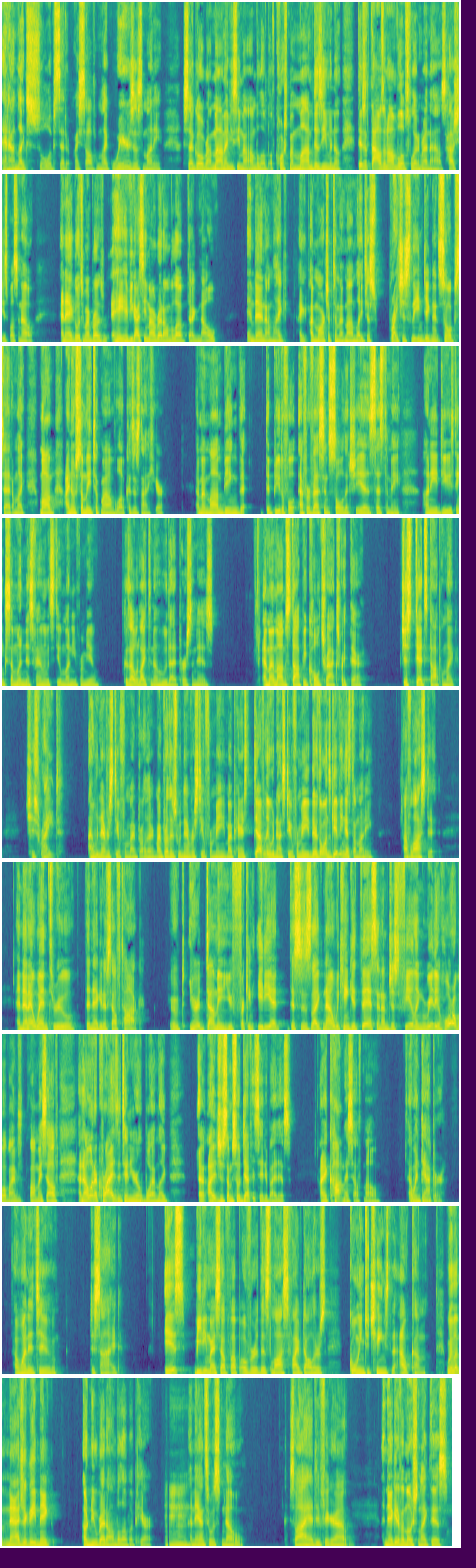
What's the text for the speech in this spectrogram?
And I'm like so upset at myself. I'm like, where's this money? So I go around, mom, have you seen my envelope? Of course, my mom doesn't even know. There's a thousand envelopes floating around the house. How's she supposed to know? And I go to my brothers, hey, have you guys seen my red envelope? They're like, no. And then I'm like, I, I march up to my mom, like just righteously indignant, so upset. I'm like, Mom, I know somebody took my envelope because it's not here. And my mom, being the, the beautiful, effervescent soul that she is, says to me, Honey, do you think someone in this family would steal money from you? Because I would like to know who that person is. And my mom stopped me cold tracks right there. Just dead stop. I'm like, she's right. I would never steal from my brother. My brothers would never steal from me. My parents definitely would not steal from me. They're the ones giving us the money. I've lost it. And then I went through the negative self talk. You're, you're a dummy. You freaking idiot. This is like, now we can't get this. And I'm just feeling really horrible about, myself. And I want to cry as a 10 year old boy. I'm like, I just, I'm so devastated by this. I caught myself, Mo. I went dapper. I wanted to decide is beating myself up over this lost $5 going to change the outcome? Will it magically make a new red envelope appear? Mm. And the answer was no. So I had to figure out a negative emotion like this,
